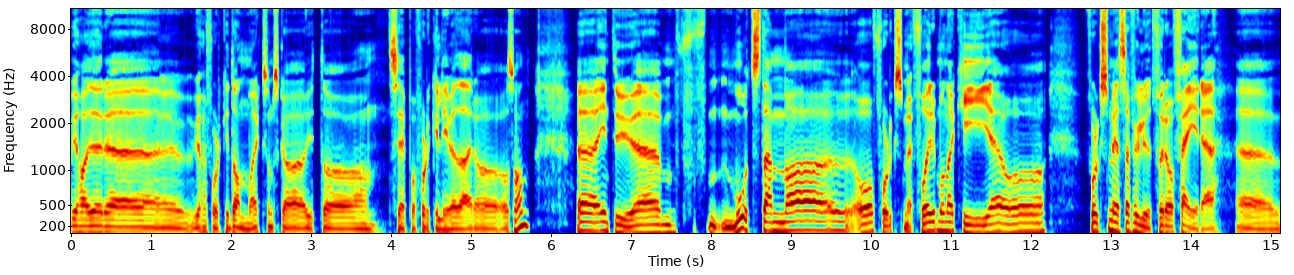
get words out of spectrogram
vi har, eh, vi har folk i Danmark som skal ut og se på folkelivet der og, og sånn. Eh, intervjue motstemmer og folk som er for monarkiet, og folk som er selvfølgelig ut for å feire eh,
